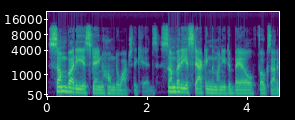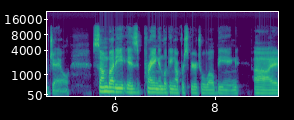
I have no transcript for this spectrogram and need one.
somebody is staying home to watch the kids. Somebody is stacking the money to bail folks out of jail. Somebody is praying and looking out for spiritual well-being uh,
